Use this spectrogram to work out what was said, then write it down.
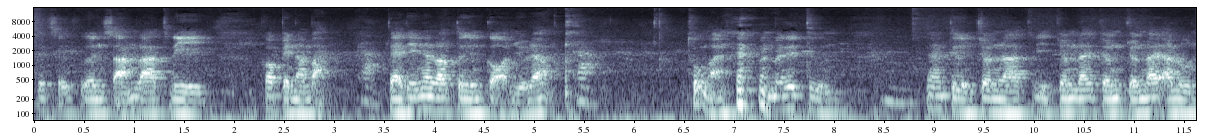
คือเกินสามราตรี ก็เป็นอาบัติค่ะแต่ทีนี้เราตื่นก่อนอยู่แล้วค่ะทุกวันมันไม่ได้ตื่นอืมนั่งตื่นจนราตรีจนได้จนจนได้อรุณ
